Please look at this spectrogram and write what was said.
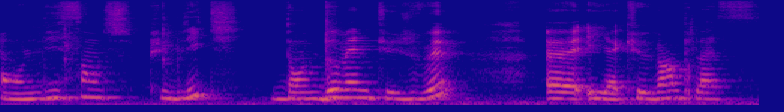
en licence publique dans le domaine que je veux, euh, et il y a que 20 places.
